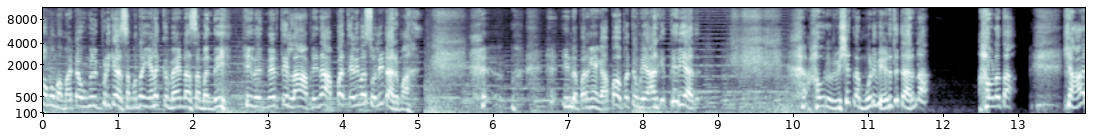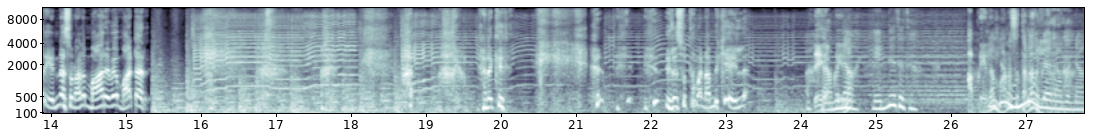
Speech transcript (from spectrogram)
சோமு மாமாட்ட உங்களுக்கு பிடிக்காத சம்பந்தம் எனக்கு வேண்டாம் சம்பந்தி. இதை நிறுத்திடலாம் அப்படின்னு அப்பா தெளிவா சொல்லிட்டாருமா. இந்த பாருங்க எங்க அப்பாவை பத்தி உங்க யாருக்கும் தெரியாது. அவர் ஒரு விஷயத்துல முடிவு எடுத்துட்டாருன்னா அவ்வளவுதான். யார் என்ன சொன்னாலும் மாறவே மாட்டார். எனக்கு இதுல சுத்தமா நம்பிக்கையே இல்லை. ராமண்ணா என்னது இது? அப்படியெல்லாம் மனசு தளர இல்ல ராமண்ணா.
